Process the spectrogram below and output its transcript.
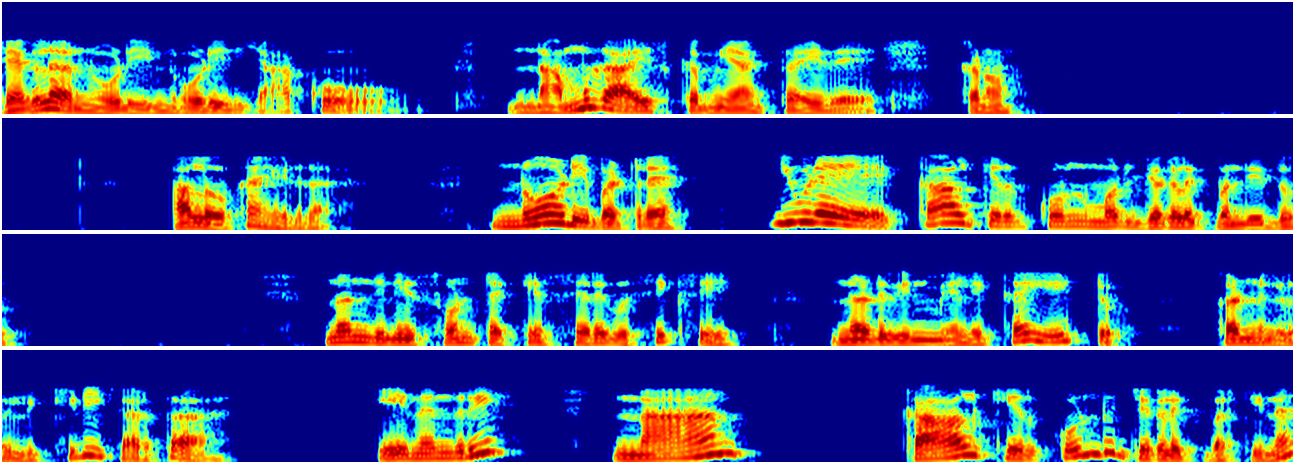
ಜಗಳ ನೋಡಿ ನೋಡಿ, ಯಾಕೋ ನಮ್ಗೆ ಆಯುಸ್ ಕಮ್ಮಿ ಆಗ್ತಾ ಇದೆ ಕಣೋ. ಆಲೋಕ ಹೇಳ್ದ. ನೋಡಿ ಭಟ್ರೆ, ಇವಳೇ ಕಾಲು ಕೆರೆದುಕೊಂಡು ಮೊದಲು ಜಗಳಕ್ಕೆ ಬಂದಿದ್ದು. ನಂದಿನಿ ಸೊಂಟಕ್ಕೆ ಸೆರಗು ಸಿಕ್ಕಿಸಿ ನಡುವಿನ ಮೇಲೆ ಕೈ ಇಟ್ಟು ಕಣ್ಣುಗಳಲ್ಲಿ ಕಿಡಿ ಕಾರ್ತಾ, ಏನಂದ್ರಿ? ನಾನು ಕಾಲು ಕೆರ್ಕೊಂಡು ಜಗಳಕ್ಕೆ ಬರ್ತೀನಾ?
